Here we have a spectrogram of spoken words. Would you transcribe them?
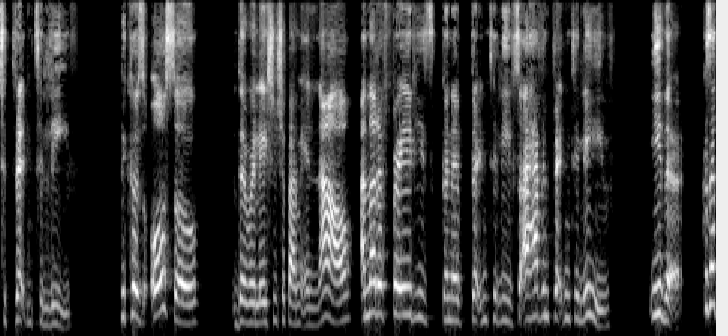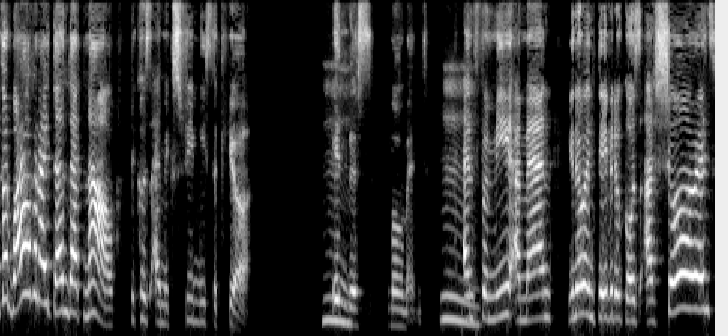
to threaten to leave, because also the relationship I'm in now, I'm not afraid he's gonna threaten to leave. So I haven't threatened to leave either. Because I thought, why haven't I done that now? Because I'm extremely secure mm. in hmm. this moment. Mm. And for me, a man, you know, when Davido goes, assurance,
